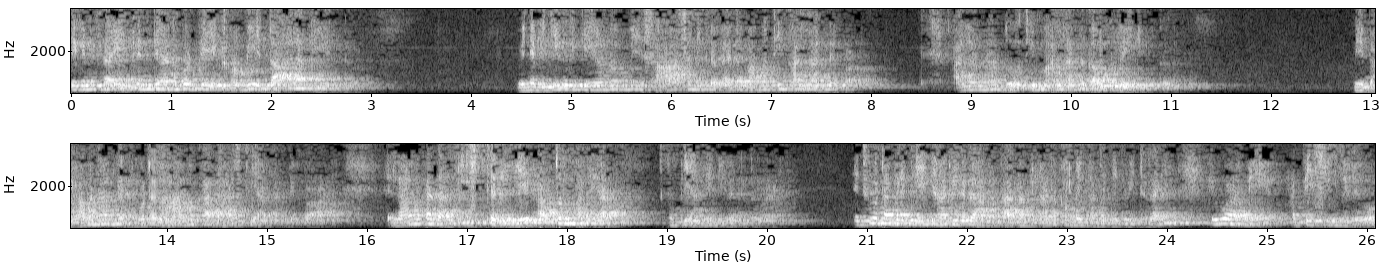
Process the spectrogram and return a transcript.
ඒක නිසා එතෙන්ට යනකොට ඒ ක්‍රමේ දාලා තියෙනවා. වෙන විදිහකට කියනොත් මේ ශාසනික වැඩ වමතින් අල්ලන්න එපා. අල්ලන්න දෝතිම අල්ලන්න ගෞරවයෙන් යුක්තව මේ භාවනා කරනකොට ලාභක අදහස් තියාගන්න එපා. ලාභක අදහස් ඉෂ්ටලියේ අතුරු ඵලයක් අපි යන්නේ නිවනට. එතකොට අපිට තියෙන්නේ හරියට ගහකතා කරනකොට කමෙන් අදින එක විතරයි. ඒවා මේ අපේ සිංහලෝ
